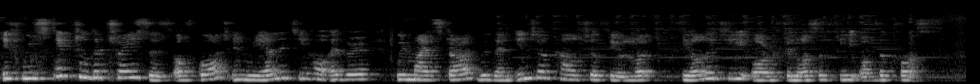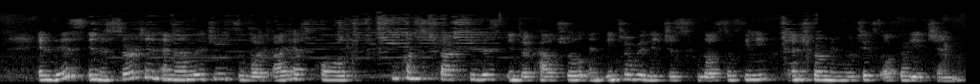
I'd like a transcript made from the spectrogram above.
If we stick to the traces of God in reality, however, we might start with an intercultural theolo- theology or philosophy of the cross. And this in a certain analogy to what I have called deconstructivist intercultural and interreligious philosophy and hermeneutics of religion.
